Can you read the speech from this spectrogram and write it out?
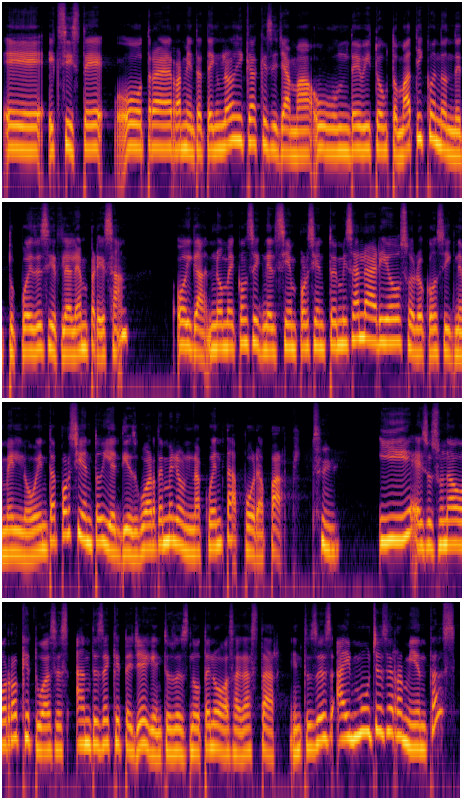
Eh, existe otra herramienta tecnológica que se llama un débito automático en donde tú puedes decirle a la empresa, oiga, no me consigne el 100% de mi salario, solo consígneme el 90% y el 10 guárdemelo en una cuenta por aparte. Sí. Y eso es un ahorro que tú haces antes de que te llegue, entonces no te lo vas a gastar. Entonces hay muchas herramientas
